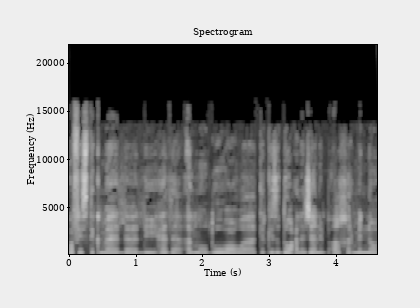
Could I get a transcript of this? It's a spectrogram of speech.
وفي استكمال لهذا الموضوع وتركيز الضوء على جانب آخر منه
